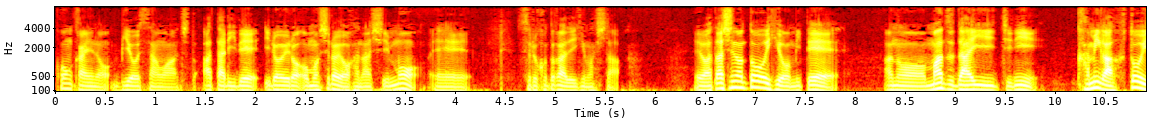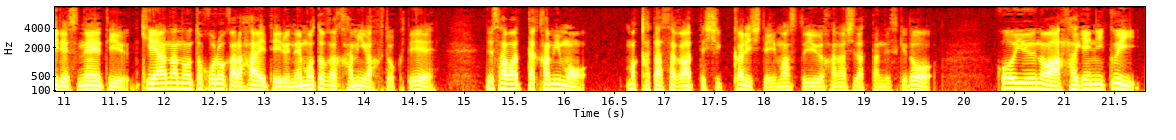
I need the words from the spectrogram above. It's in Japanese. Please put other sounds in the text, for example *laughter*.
今回の美容師さんはちょっと当たりでいろいろ面白いお話も、えー、することができました。えー、私の頭皮を見て、あのまず第一に、髪が太いですねっていう、毛穴のところから生えている根元が髪が太くて、で、触った髪も、まあ、硬さがあってしっかりしていますという話だったんですけど、こういうのは剥げにくい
